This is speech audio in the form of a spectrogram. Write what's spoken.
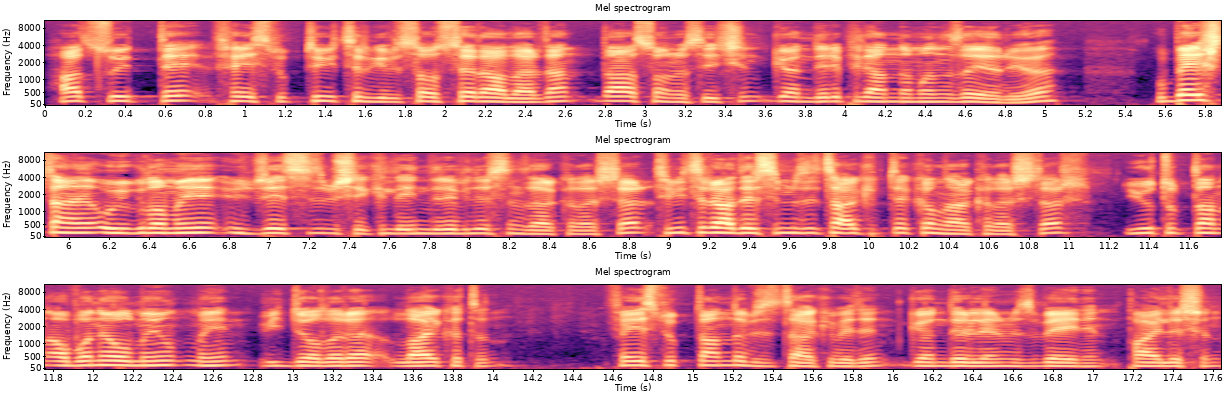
HotSuite'de Facebook, Twitter gibi sosyal ağlardan daha sonrası için gönderi planlamanıza yarıyor. Bu 5 tane uygulamayı ücretsiz bir şekilde indirebilirsiniz arkadaşlar. Twitter adresimizi takipte kalın arkadaşlar. YouTube'dan abone olmayı unutmayın. Videolara like atın. Facebook'tan da bizi takip edin. Gönderilerimizi beğenin, paylaşın.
